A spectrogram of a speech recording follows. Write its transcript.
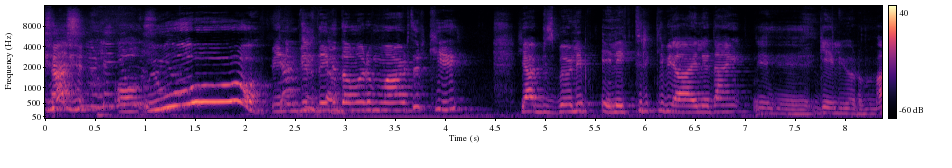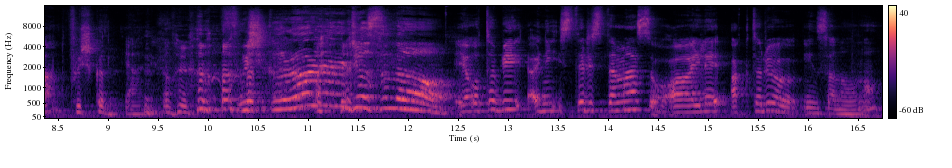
Sen sinirleniyor musun? Benim bir Gerçekten. deli damarım vardır ki... Ya biz böyle elektrikli bir aileden e, geliyorum ben. Fışkın yani. Fışkırırcasına. E o tabii hani ister istemez o aile aktarıyor insana onu.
